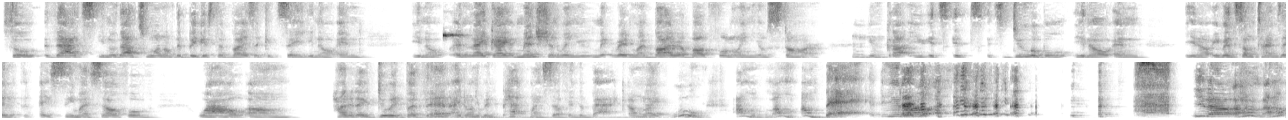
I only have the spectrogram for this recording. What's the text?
so that's you know that's one of the biggest advice i could say you know and you know and like i mentioned when you read my bio about following your star mm-hmm. you've got you it's it's it's doable you know and you know even sometimes i i see myself of wow um how did I do it? But then I don't even pat myself in the back. I'm like, woo, I'm I'm I'm bad, you know. you know, I'm, I'm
